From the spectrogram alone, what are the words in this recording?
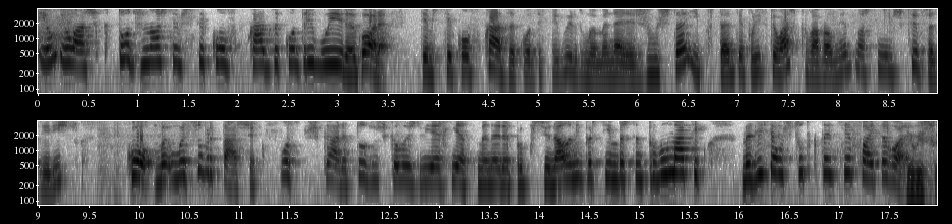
eu, eu acho que todos nós temos de ser convocados a contribuir. Agora, temos de ser convocados a contribuir de uma maneira justa e, portanto, é por isso que eu acho que provavelmente nós tínhamos que fazer isto com uma, uma sobretaxa que fosse buscar a todos os escalões do IRS de maneira proporcional, a mim parecia-me bastante problemático. Mas isso é um estudo que tem de ser feito agora. Eu isso,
